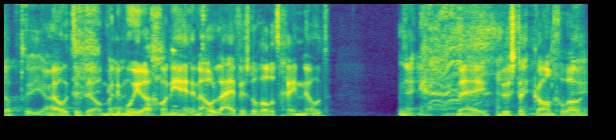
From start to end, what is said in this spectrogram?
noten, ja. noten wel, maar die moet je dan gewoon niet eten. En olijf is nog altijd geen noot. Nee. Nee, dus dat kan gewoon.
